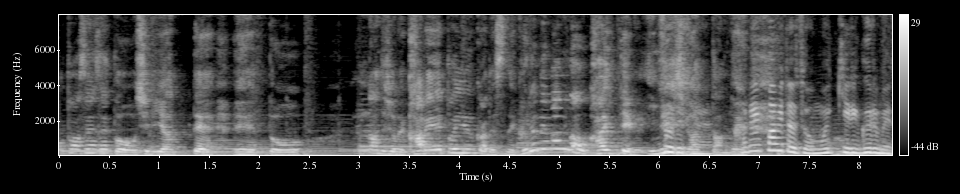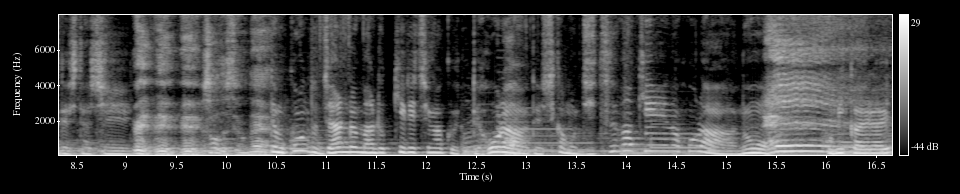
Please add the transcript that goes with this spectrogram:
音羽先生と知り合ってえー、っとなんでしょうねカレーというかですねグルメ漫画を描いているイメージがあったんで、ね、カレーファイターズは思いっきりグルメでしたし。ええええそうですよね。でも今度ジャンルまるっきり違くってホラーでしかも実話系のホラーのコミカル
